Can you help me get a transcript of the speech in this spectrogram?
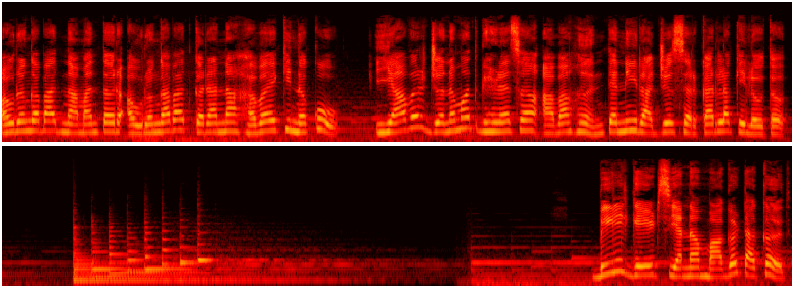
औरंगाबाद नामांतर औरंगाबादकरांना हवंय की नको यावर जनमत घेण्याचं आवाहन त्यांनी राज्य सरकारला केलं होतं. बिल गेट्स यांना मागं टाकत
